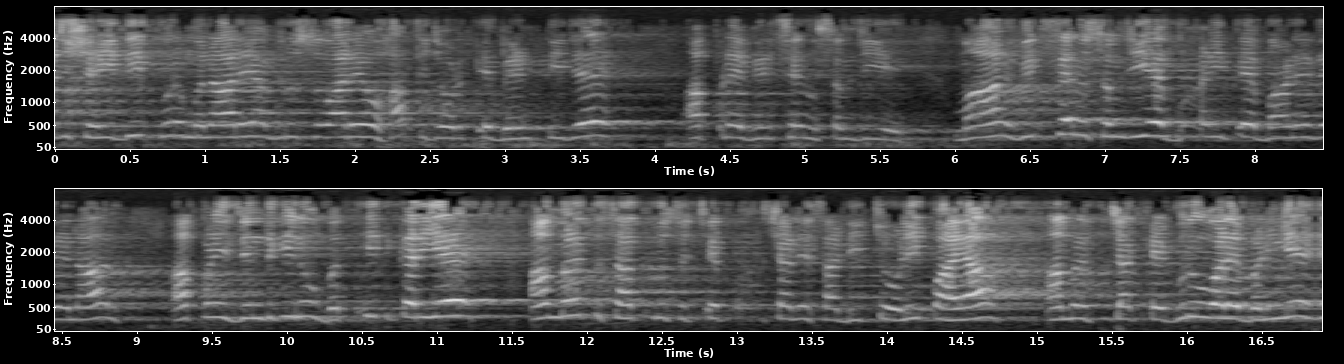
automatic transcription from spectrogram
ਅੱਜ ਸ਼ਹੀਦੀ ਪੁਰ ਮਨਾ ਰਹੇ ਹਾਂ ਗੁਰੂ ਸਵਾਰਿਓ, ਹੱਥ ਜੋੜ ਕੇ ਬੇਨਤੀ ਜੇ, ਆਪਣੇ ਵਿਰਸੇ ਨੂੰ ਸਮਝੀਏ। ਮਹਾਨ ਵਿਰਸੇ ਨੂੰ ਸਮਝੀਏ, ਬਾਣੀ ਤੇ ਬਾਣੇ ਦੇ ਨਾਲ ਆਪਣੀ ਜ਼ਿੰਦਗੀ ਨੂੰ ਬਤੀਤ ਕਰੀਏ। ਅੰਮ੍ਰਿਤ ਸਤਿਗੁਰੂ ਸੱਚੇ ਪਾਤਸ਼ਾਹ ਨੇ ਸਾਡੀ ਝੋਲੀ ਪਾਇਆ। ਅੰਮ੍ਰਿਤ ਚੱਕ ਕੇ ਗੁਰੂ ਵਾਲੇ ਬਣੀਏ।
